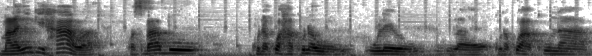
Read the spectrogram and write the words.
mara nyingi hawa kwa sababu kunakuwa hakuna u, ule kunakuwa hakuna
